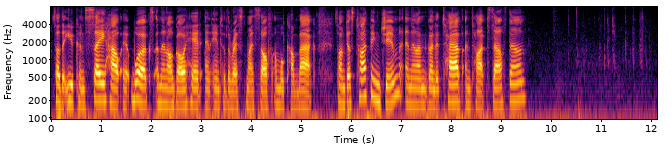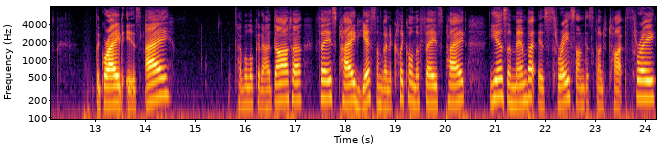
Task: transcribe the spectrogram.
so that you can see how it works and then I'll go ahead and enter the rest myself and we'll come back. So I'm just typing Jim and then I'm going to tab and type Southdown. The grade is A. Let's have a look at our data. Fees paid, yes, I'm going to click on the fees paid. Years a member is 3, so I'm just going to type 3.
